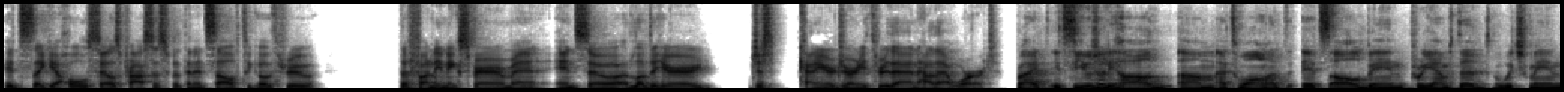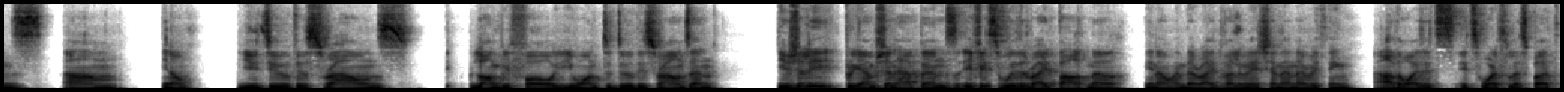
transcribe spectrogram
it's like a whole sales process within itself to go through the funding experiment. And so I'd love to hear just kind of your journey through that and how that worked. Right. It's usually hard. Um, at Walnut, it's all been preempted, which means, um, you know, you do these rounds long before you want to do these rounds. And usually preemption happens if it's with the right partner, you know, and the right valuation and everything. Otherwise, it's, it's worthless. But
